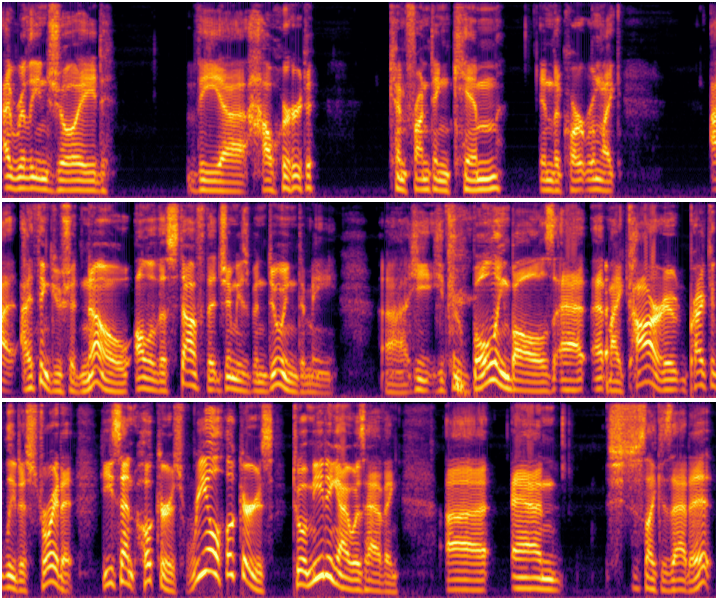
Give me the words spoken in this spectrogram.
I really enjoyed the uh, Howard confronting Kim in the courtroom. Like, I, I think you should know all of the stuff that Jimmy's been doing to me. Uh, he he threw bowling balls at, at my car, it practically destroyed it. He sent hookers, real hookers, to a meeting I was having. Uh, and she's just like, "Is that it?"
